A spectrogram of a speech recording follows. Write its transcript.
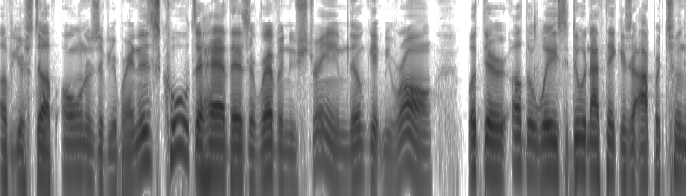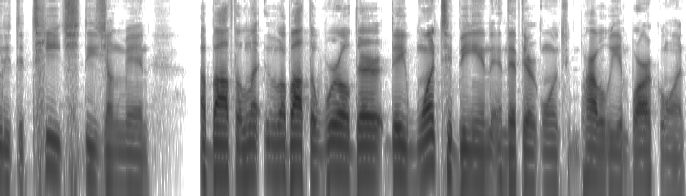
of your stuff, owners of your brand. And it's cool to have that as a revenue stream. Don't get me wrong, but there are other ways to do it. And I think there's an opportunity to teach these young men about the about the world they they want to be in and that they're going to probably embark on.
